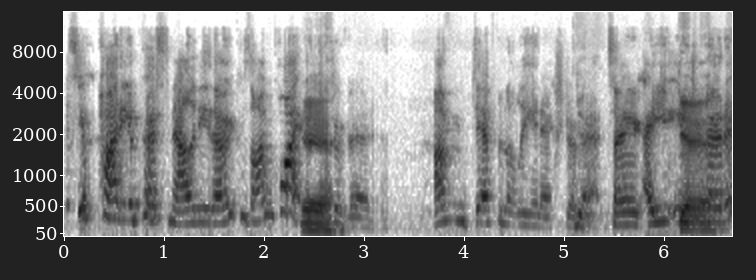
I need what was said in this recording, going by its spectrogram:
that's your part of your personality though? Because I'm quite Yeah. extroverted. I'm definitely an extrovert. So are you Yeah. introverted?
